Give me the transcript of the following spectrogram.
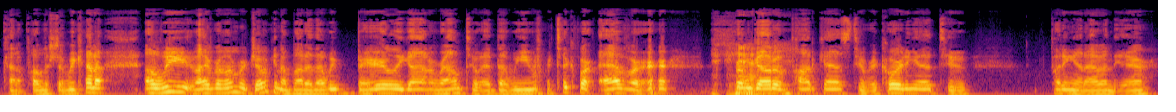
kind of published it. We kind of uh, we I remember joking about it that we barely got around to it that we took forever from Yeah. go to podcast to recording it to putting it out in the air.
